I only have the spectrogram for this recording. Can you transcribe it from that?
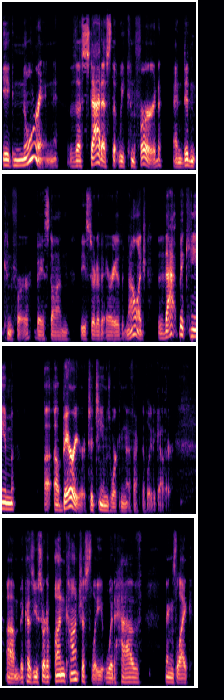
ignoring the status that we conferred and didn't confer based on these sort of areas of knowledge, that became a, a barrier to teams working effectively together. Um, because you sort of unconsciously would have things like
